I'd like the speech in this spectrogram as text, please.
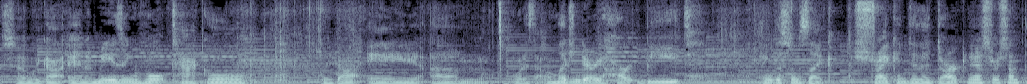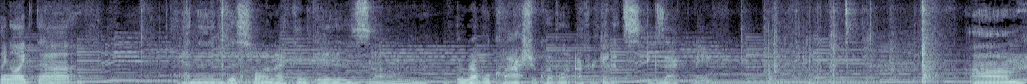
So we got an amazing Volt tackle. We got a um, what is that one? Legendary Heartbeat. I think this one's like Strike into the Darkness or something like that. And then this one I think is um, the Rebel Clash equivalent. I forget its exact name. Um,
